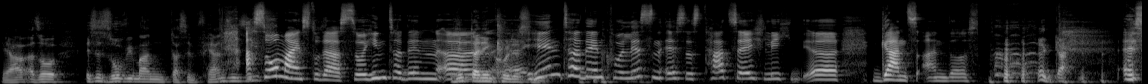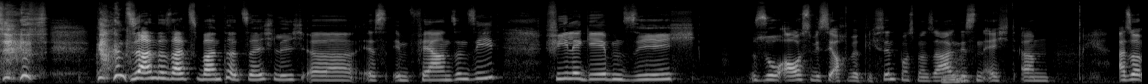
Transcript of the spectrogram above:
Ja, also ist es so, wie man das im Fernsehen sieht? Ach so meinst du das? So hinter den, äh, Hinter den Kulissen. Äh, hinter den Kulissen ist es tatsächlich äh, ganz anders. Geil. Es ist ganz anders, als man tatsächlich äh, es im Fernsehen sieht. Viele geben sich so aus, wie sie auch wirklich sind, muss man sagen. Die sind echt, ähm, also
